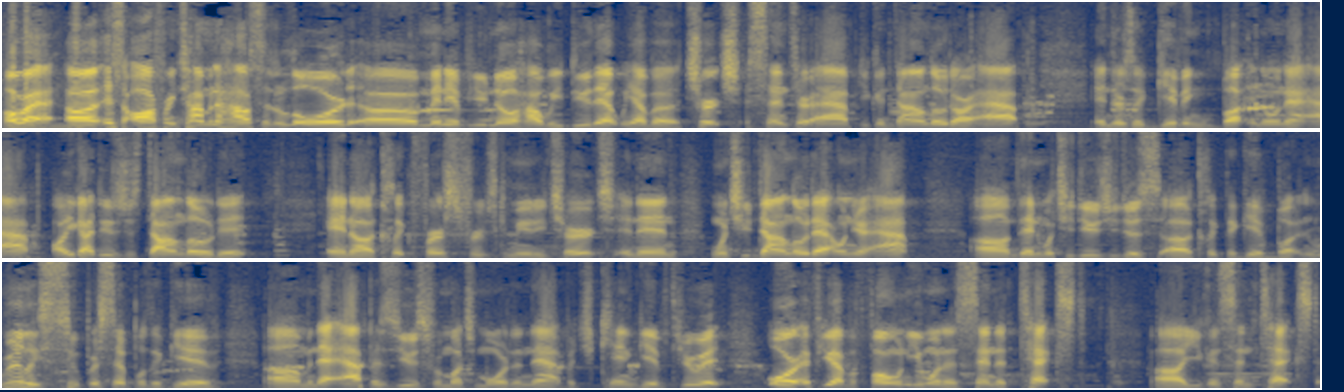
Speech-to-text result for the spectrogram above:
All right, uh, it's offering time in the house of the Lord. Uh, many of you know how we do that. We have a church center app. You can download our app, and there's a giving button on that app. All you got to do is just download it and uh, click First Fruits Community Church. And then once you download that on your app, um, then what you do is you just uh, click the give button. Really super simple to give. Um, and that app is used for much more than that, but you can give through it. Or if you have a phone, you want to send a text uh, you can send text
